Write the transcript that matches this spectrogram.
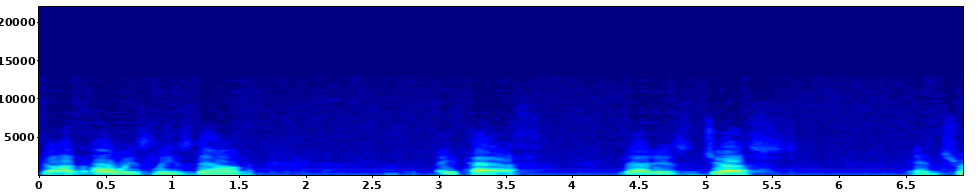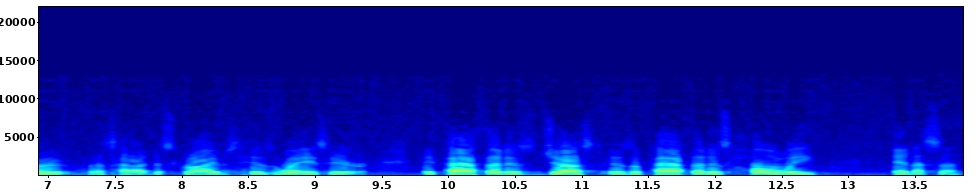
God always leads down a path that is just and true. That's how it describes his ways here. A path that is just is a path that is holy, innocent,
